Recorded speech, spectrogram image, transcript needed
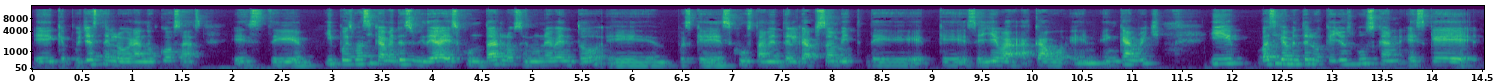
eh, que pues ya estén logrando cosas. Este, y pues básicamente su idea es juntarlos en un evento, pues que es justamente el Gap Summit de, que se lleva a cabo en Cambridge. Y básicamente lo que ellos buscan es que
